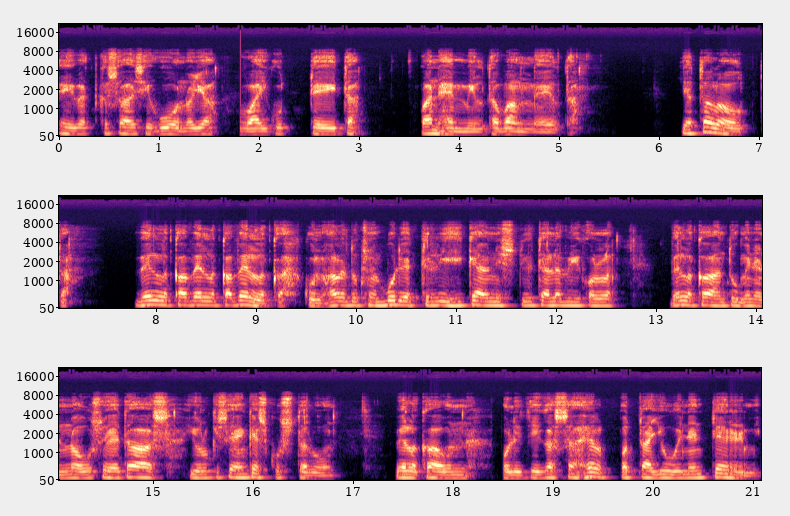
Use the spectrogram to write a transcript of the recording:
eivätkä saisi huonoja vaikutteita vanhemmilta vangeilta. Ja taloutta. Velka, velka, velka. Kun hallituksen budjettiriihi käynnistyy tällä viikolla, Velkaantuminen nousee taas julkiseen keskusteluun. Velka on politiikassa helppotajuinen termi,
